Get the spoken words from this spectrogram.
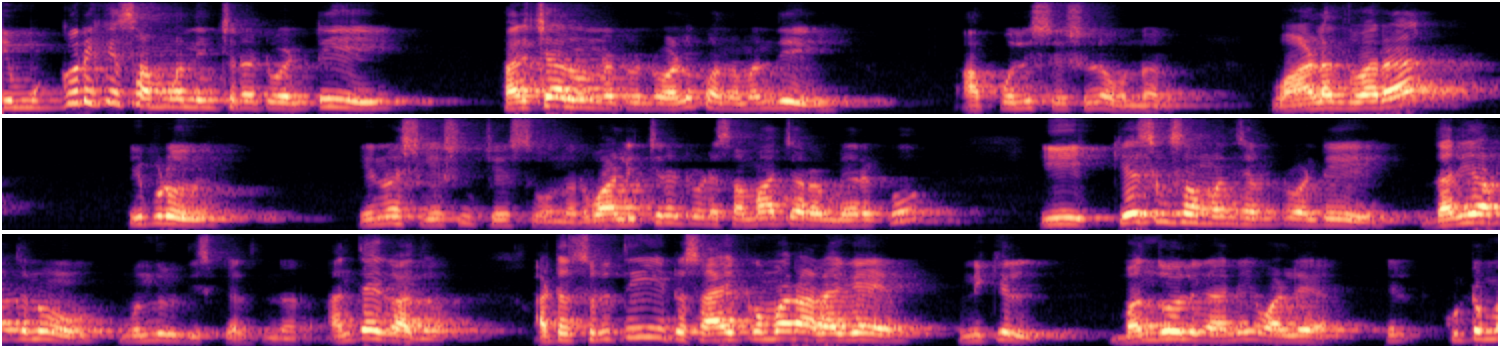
ఈ ముగ్గురికి సంబంధించినటువంటి పరిచయాలు ఉన్నటువంటి వాళ్ళు కొంతమంది ఆ పోలీస్ స్టేషన్లో ఉన్నారు. వాళ్ళ ద్వారా ఇప్పుడు ఇన్వెస్టిగేషన్ చేస్తూ ఉన్నారు. వాళ్ళు ఇచ్చినటువంటి సమాచారం మేరకు ఈ కేసుకు సంబంధించినటువంటి దర్యాప్తును ముందుకు తీసుకెళ్తున్నారు. అంతేకాదు అటు శృతి ఇటు సాయి కుమార్ అలాగే నిఖిల్ బంధువులు కానీ వాళ్ళ కుటుంబ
